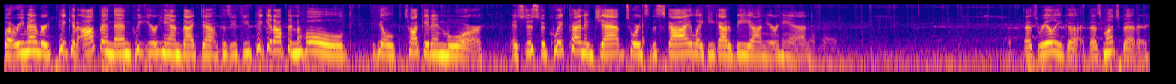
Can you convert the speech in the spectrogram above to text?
But remember, pick it up and then put your hand back down. Because if you pick it up and hold, he'll tuck it in more. It's just a quick kind of jab towards the sky like you got a bee on your hand. Okay. That's really good. That's much better.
